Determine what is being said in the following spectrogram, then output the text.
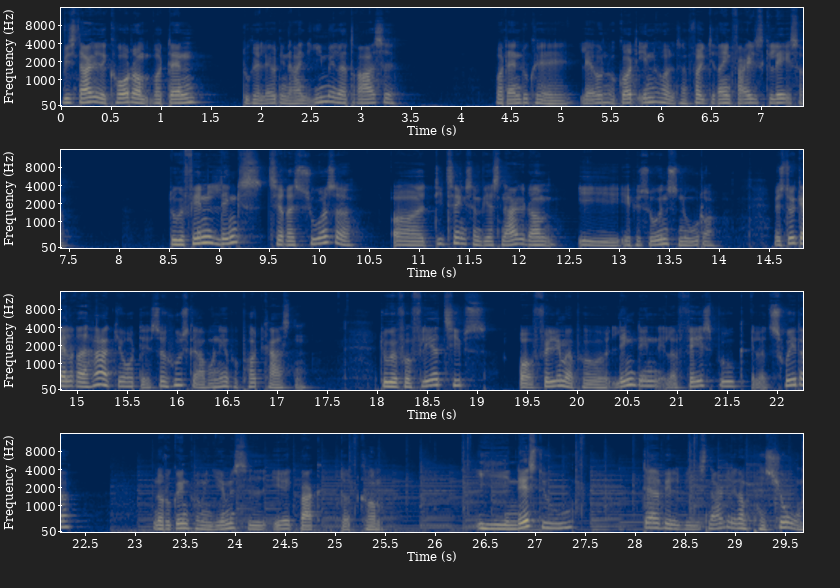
Vi snakkede kort om, hvordan du kan lave din egen e-mailadresse, hvordan du kan lave noget godt indhold, som folk de rent faktisk læser. Du kan finde links til ressourcer og de ting, som vi har snakket om i episodens noter. Hvis du ikke allerede har gjort det, så husk at abonnere på podcasten. Du kan få flere tips og følge mig på LinkedIn eller Facebook eller Twitter, når du går ind på min hjemmeside erikbak.com. I næste uge, der vil vi snakke lidt om passion,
